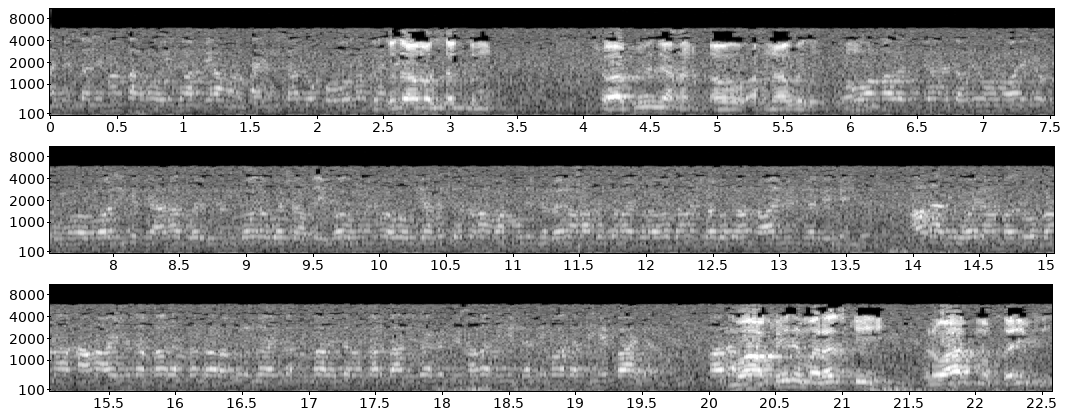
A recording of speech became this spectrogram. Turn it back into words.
لم يسلم من خلفه إلا قياما فإن صلوا قعودا شافعی دے او احناف دے وہ قال ومالك بن بن محمود بن غير عن عن بن ابي هند عن ابي وائل عن مسروق عن عائشة قالت صلى رسول الله صلى الله عليه وسلم قال في مرضه الذي مات فيه مواقع مرض کی روایت مختلف تھی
